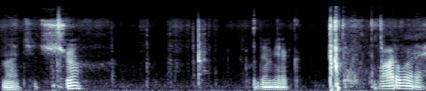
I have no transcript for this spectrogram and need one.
Значить, що? Будемо як варвари.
